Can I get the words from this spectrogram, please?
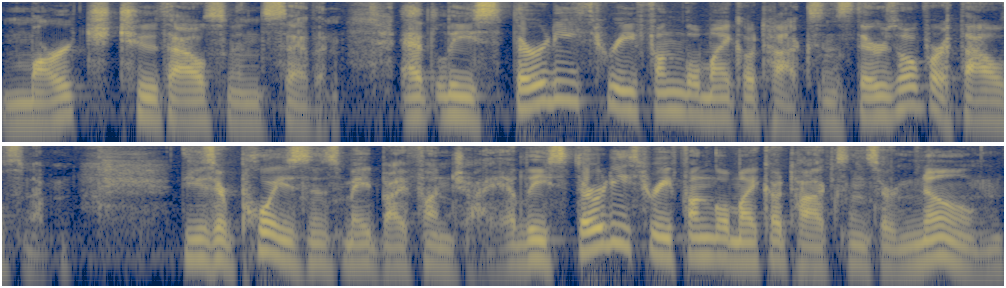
March 2007. At least 33 fungal mycotoxins, there's over a thousand of them, these are poisons made by fungi. At least 33 fungal mycotoxins are known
